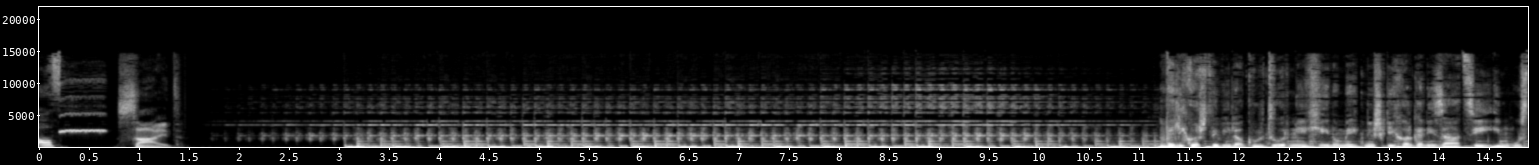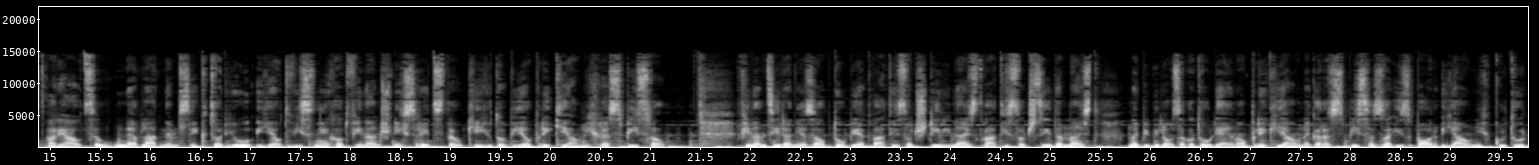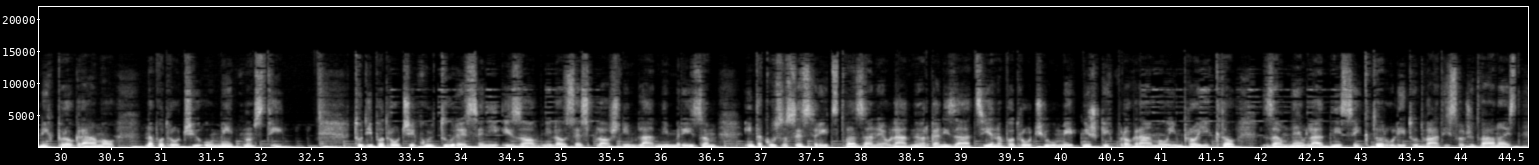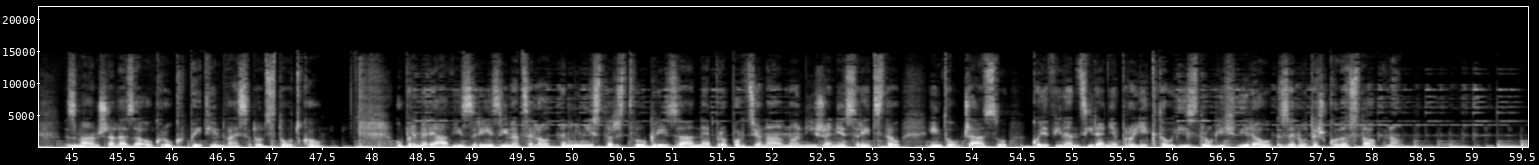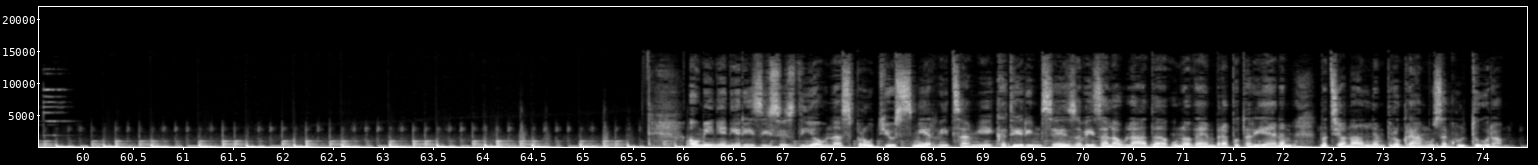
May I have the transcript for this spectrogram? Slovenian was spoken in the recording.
Offside. Veliko število kulturnih in umetniških organizacij in ustvarjalcev v nevladnem sektorju je odvisnih od finančnih sredstev, ki jih dobijo prek javnih razpisov. Financiranje za obdobje 2014-2017 naj bi bilo zagotovljeno prek javnega razpisa za izbor javnih kulturnih programov na področju umetnosti. Tudi področje kulture se ni izognilo vse splošnim vladnim rezom in tako so se sredstva za nevladne organizacije na področju umetniških programov in projektov za nevladni sektor v letu 2012 zmanjšala za okrog 25 odstotkov. V primerjavi z rezi na celotnem ministrstvu gre za neproporcionalno nižanje sredstev in to v času, ko je financiranje projektov iz drugih virov zelo težko dostopno. Omenjeni rezi se zdijo v nasprotju s smernicami, katerim se je zavezala vlada v novembra potrjenem nacionalnem programu za kulturo.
